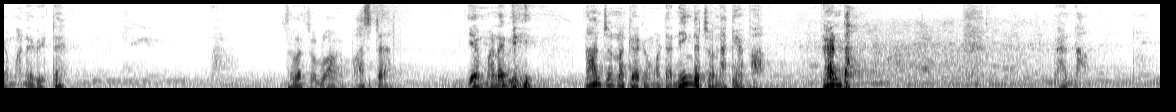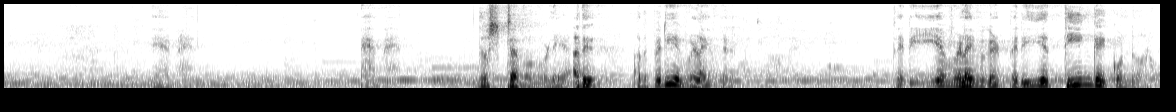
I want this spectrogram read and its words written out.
என் மனைவிட்ட. சில சொல்லுவாங்க பாஸ்டர் என் மனைவி நான் சொன்னால் கேட்க மாட்டேன் நீங்கள் சொன்னால் கேட்பா. வேண்டாம். வேண்டாம். Amen. துஷ்டம் ஒழிய அது அது பெரிய விளைவுகள். பெரிய விளைவுகள் பெரிய தீங்கை கொண்டு வரும்.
